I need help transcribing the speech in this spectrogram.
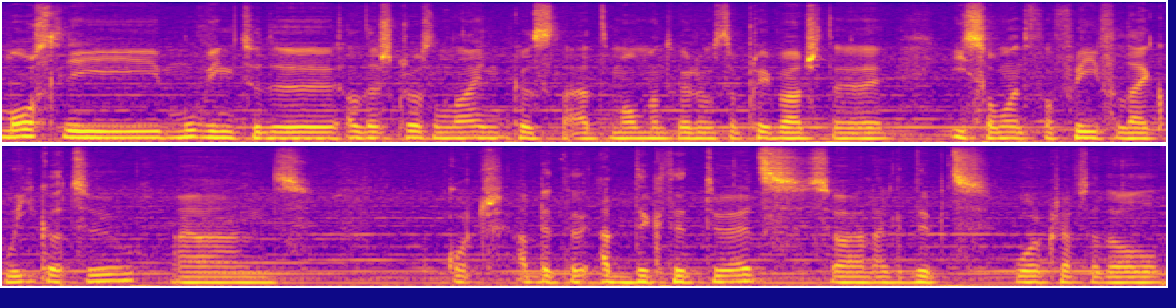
mostly moving to the Elder Scrolls Online because at the moment where it was a pre-patch, the ESO went for free for like a week or two, and got a bit addicted to it. So I like dipped Warcraft at all,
